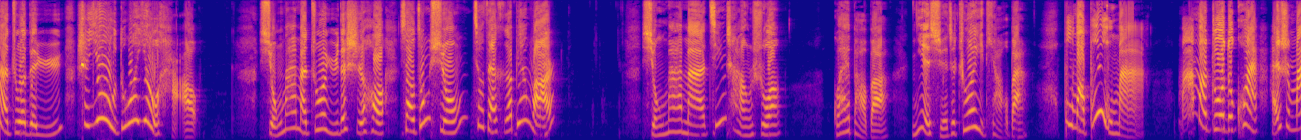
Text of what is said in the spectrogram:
妈捉的鱼是又多又好。熊妈妈捉鱼的时候，小棕熊就在河边玩儿。熊妈妈经常说：“乖宝宝，你也学着捉一条吧。”“不嘛不嘛，妈妈捉得快，还是妈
